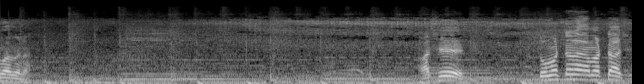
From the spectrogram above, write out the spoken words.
ঘুমাবে না। আছে। তোমারটা না, আমারটা আছে।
